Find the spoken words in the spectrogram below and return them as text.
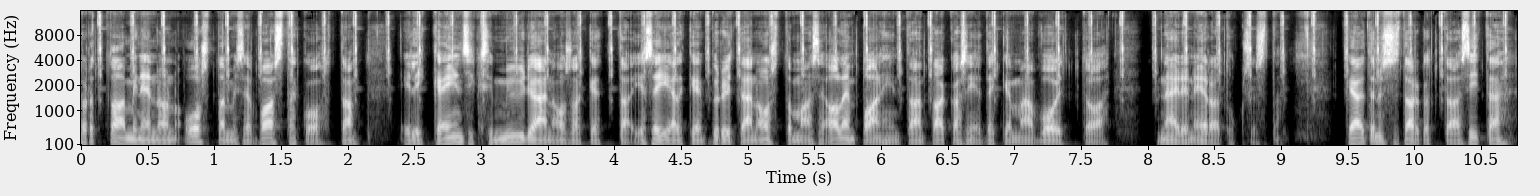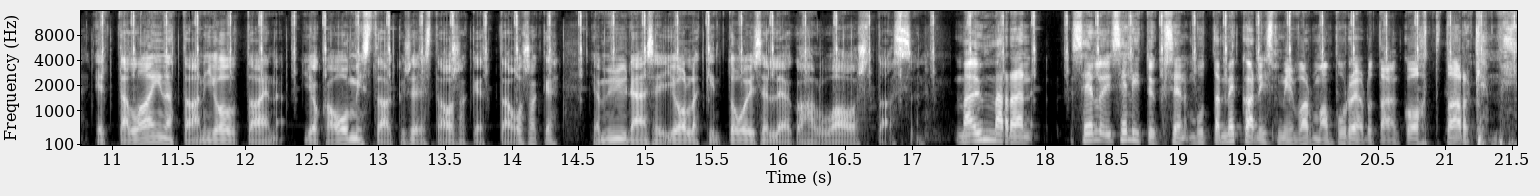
Shorttaaminen on ostamisen vastakohta, eli ensiksi myydään osaketta ja sen jälkeen pyritään ostamaan se alempaan hintaan takaisin ja tekemään voittoa näiden erotuksesta. Käytännössä se tarkoittaa sitä, että lainataan joltain, joka omistaa kyseistä osaketta osake ja myydään se jollekin toiselle, joka haluaa ostaa sen. Mä ymmärrän sel- selityksen, mutta mekanismiin varmaan pureudutaan kohta tarkemmin.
